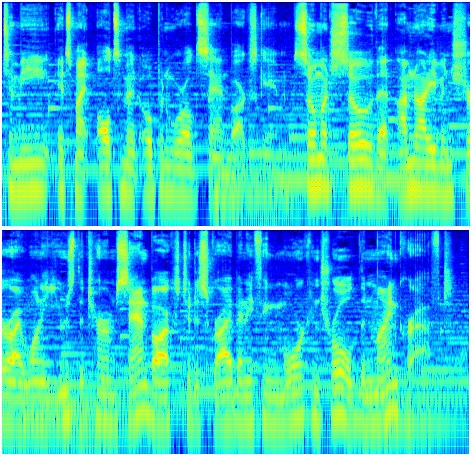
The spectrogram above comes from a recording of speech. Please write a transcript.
To me, it's my ultimate open world sandbox game. So much so that I'm not even sure I want to use the term sandbox to describe anything more controlled than Minecraft.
